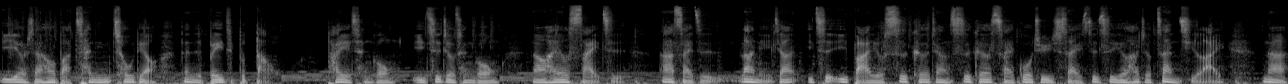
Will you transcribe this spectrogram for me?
一二三后把餐巾抽掉，但是杯子不倒，他也成功，一次就成功。然后还有骰子，那骰子让你这样一次一把有四颗，这样四颗骰过去，骰四次以后他就站起来。那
